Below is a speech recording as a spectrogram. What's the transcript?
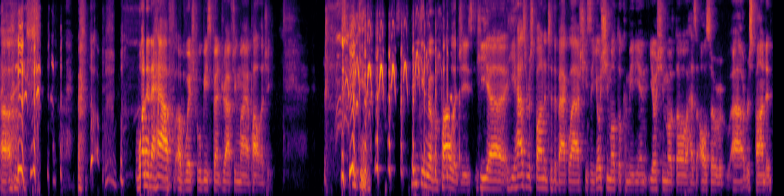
Um, one and a half of which will be spent drafting my apology. speaking, speaking of apologies, he uh, he has responded to the backlash. He's a Yoshimoto comedian. Yoshimoto has also uh, responded.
